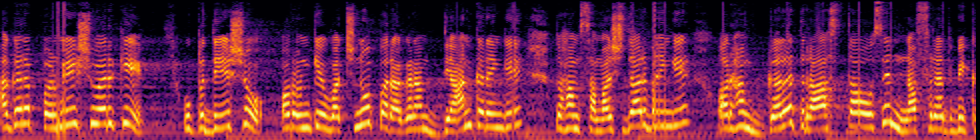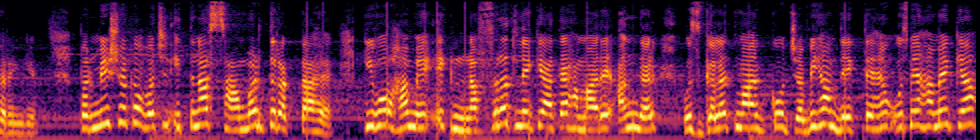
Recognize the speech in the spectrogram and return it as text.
अगर आप परमेश्वर के उपदेशों और उनके वचनों पर अगर हम ध्यान करेंगे तो हम समझदार बनेंगे और हम गलत रास्ताओं से नफरत भी करेंगे। परमेश्वर का वचन इतना सामर्थ्य रखता है कि वो हमें एक नफरत लेके आता है हमारे अंदर। उस गलत मार्ग को जब भी हम देखते हैं, उसमें हमें क्या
